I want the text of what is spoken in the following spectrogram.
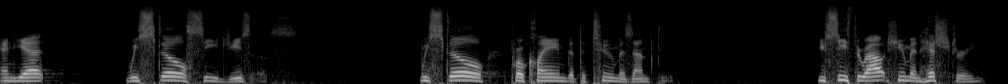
And yet, we still see Jesus. We still proclaim that the tomb is empty. You see, throughout human history,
